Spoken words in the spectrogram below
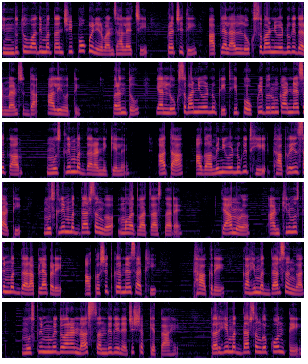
हिंदुत्ववादी मतांची पोकळी निर्माण झाल्याची प्रचिती आपल्याला लोकसभा निवडणुकीदरम्यान सुद्धा आली होती. परंतु या लोकसभा निवडणुकीत ही पोकळी भरून काढण्याचं काम मुस्लिम मतदारांनी केलंय. आता आगामी निवडणुकीतही ठाकरेंसाठी मुस्लिम मतदारसंघ महत्त्वाचा असणार आहे. त्यामुळं आणखीन मुस्लिम मतदार आपल्याकडे आकर्षित करण्यासाठी ठाकरे काही मतदारसंघात मुस्लिम उमेदवारांना संधी देण्याची शक्यता आहे. तर हे मतदारसंघ कोणते?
